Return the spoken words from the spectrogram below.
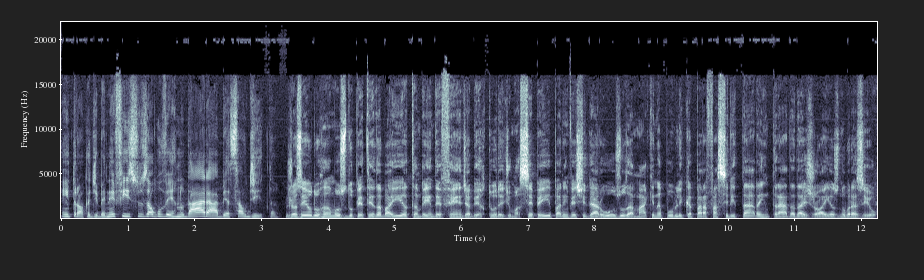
em troca de benefícios ao governo da Arábia Saudita. Joseildo Ramos, do PT da Bahia, também defende a abertura de uma CPI para investigar o uso da máquina pública para facilitar a entrada das joias no Brasil.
